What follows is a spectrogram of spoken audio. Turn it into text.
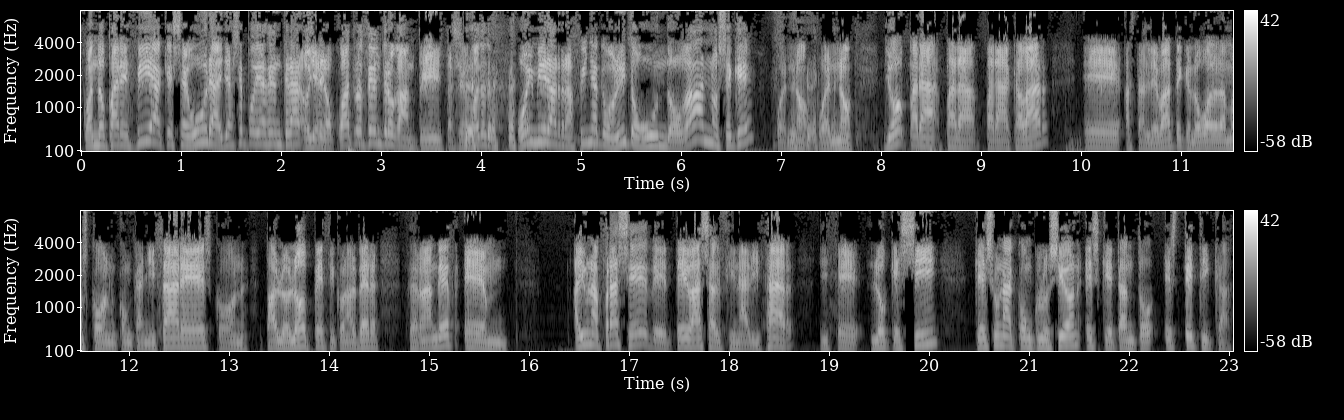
Cuando parecía que Segura ya se podía centrar, oye, los cuatro centrocampistas, el cuatro... hoy mira Rafinha, qué bonito, Gundogan, no sé qué. Pues no, pues no. Yo, para, para, para acabar, eh, hasta el debate, que luego hablamos con, con Cañizares, con Pablo López y con Albert Fernández, eh, hay una frase de Tebas al finalizar, dice, lo que sí que es una conclusión es que tanto estética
